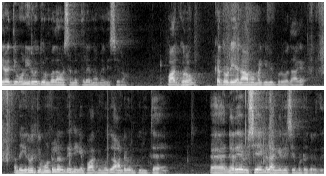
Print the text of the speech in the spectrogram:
இருபத்தி மூணு இருபத்தி ஒன்பதாம் வசனத்தில் நம்ம என்ன செய்கிறோம் பார்க்குறோம். கர்த்தருடைய நாமம் மகிமைப்படுவதாக. அந்த இருபத்தி மூன்றிலிருந்தே நீங்கள் பார்க்கும்போது ஆண்டவர் குறித்த நிறைய விஷயங்கள் அங்கே என்ன செய்யப்பட்டிருக்கிறது?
